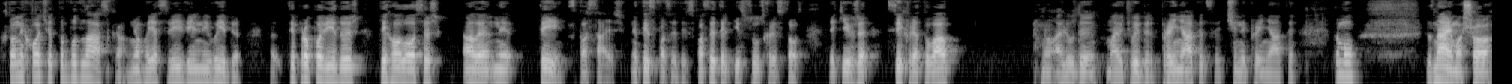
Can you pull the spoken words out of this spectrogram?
Хто не хоче, то будь ласка, в нього є свій вільний вибір. Ти проповідуєш, ти голосиш, але не ти спасаєш, не ти Спаситель, Спаситель Ісус Христос, який вже всіх врятував. Ну, а люди мають вибір прийняти це чи не прийняти. Тому знаємо, що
